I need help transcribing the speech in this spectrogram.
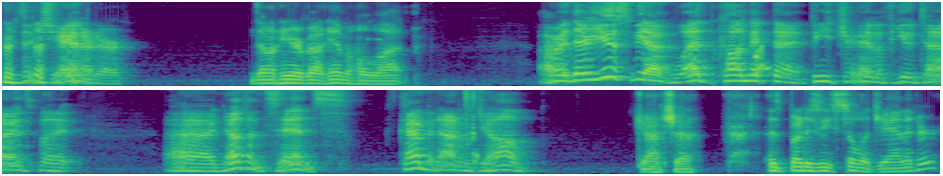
He's a janitor. Don't hear about him a whole lot. I mean, there used to be a webcomic that featured him a few times, but uh, nothing since. He's kind of been out of a job. Gotcha. But is he still a janitor?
